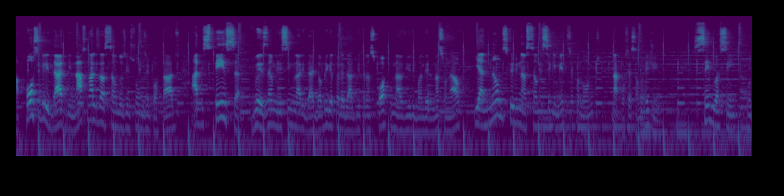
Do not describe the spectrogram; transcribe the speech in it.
a possibilidade de nacionalização dos insumos importados, a dispensa do exame de similaridade da obrigatoriedade de transporte de navio de bandeira nacional e a não discriminação de segmentos econômicos na concessão do regime. Sendo assim, o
